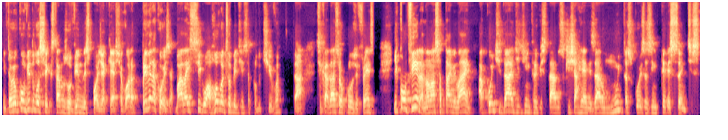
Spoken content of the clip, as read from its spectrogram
Então eu convido você que está nos ouvindo nesse podcast agora, primeira coisa, vai lá e siga o arroba Desobediência Produtiva, tá? Se cadastre ao Close Friends e confira na nossa timeline a quantidade de entrevistados que já realizaram muitas coisas interessantes.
